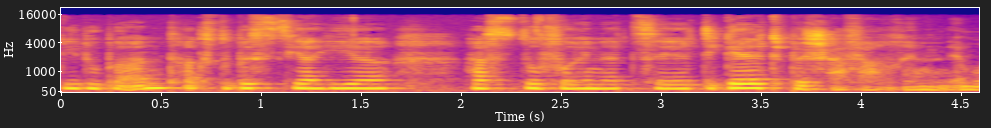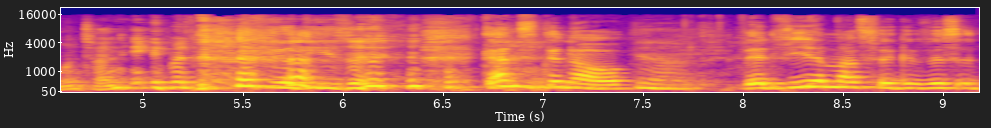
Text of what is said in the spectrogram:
die du beantragst? Du bist ja hier hast du vorhin erzählt, die Geldbeschafferin im Unternehmen für diese. Ganz genau. Ja. Wenn wir mal für gewisse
